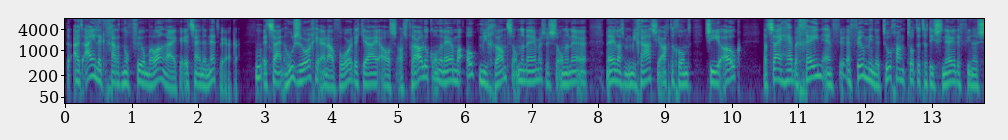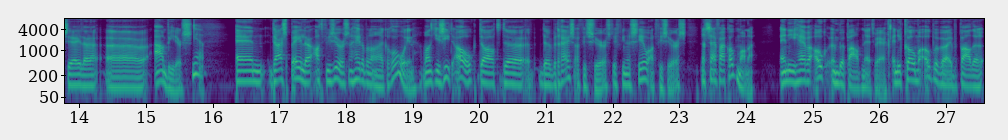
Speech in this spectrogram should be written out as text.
uiteindelijk gaat het nog veel belangrijker. Het zijn de netwerken. Het zijn, hoe zorg je er nou voor dat jij als, als vrouwelijke ondernemer, maar ook migrantsondernemers, dus onderne- Nederlands met migratieachtergrond, zie je ook dat zij hebben geen en veel minder toegang tot de traditionele financiële eh, aanbieders. Ja. En daar spelen adviseurs een hele belangrijke rol in. Want je ziet ook dat de, de bedrijfsadviseurs, de financieel adviseurs, dat zijn vaak ook mannen. En die hebben ook een bepaald netwerk. En die komen ook bij bepaalde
